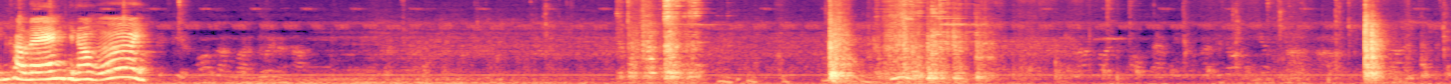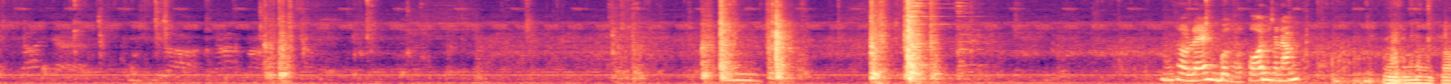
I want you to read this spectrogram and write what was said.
กินข้าวแรงพี่น้องเอ้ยข้าวแรงเบิ่งละครไปน้ำ เออมาให้เรา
